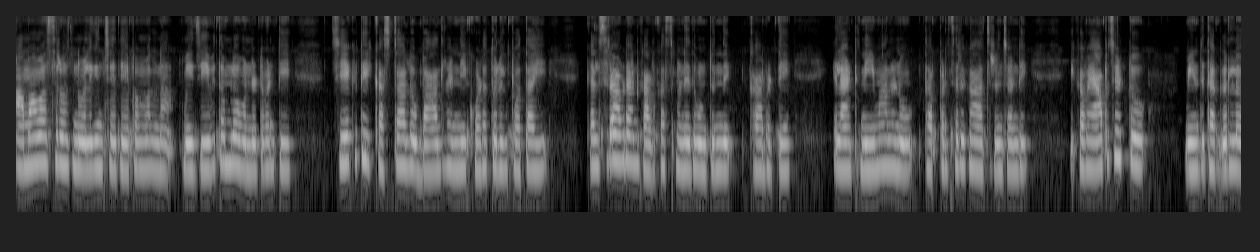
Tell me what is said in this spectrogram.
అమావాస్య రోజున వెలిగించే దీపం వలన మీ జీవితంలో ఉన్నటువంటి చీకటి కష్టాలు బాధలన్నీ కూడా తొలగిపోతాయి. కలిసి రావడానికి అవకాశం అనేది ఉంటుంది. కాబట్టి ఇలాంటి నియమాలను తప్పనిసరిగా ఆచరించండి. ఇక వేప చెట్టు మీ ఇంటి దగ్గరలో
